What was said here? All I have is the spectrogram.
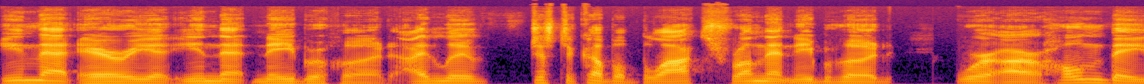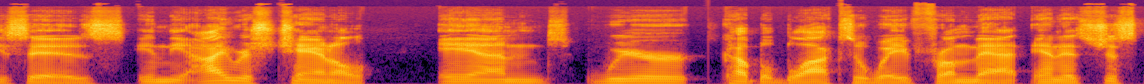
in that area, in that neighborhood. I live just a couple blocks from that neighborhood where our home base is in the Irish Channel, and we're a couple blocks away from that. And it's just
